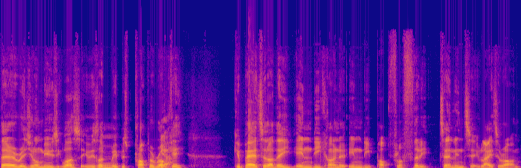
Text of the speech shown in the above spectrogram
their original music was. It was like Mm. it was proper rocky compared to like the indie kind of indie pop fluff that it turned into later on.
